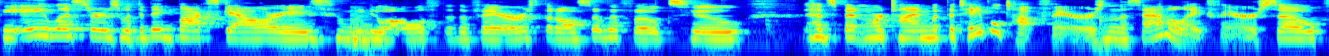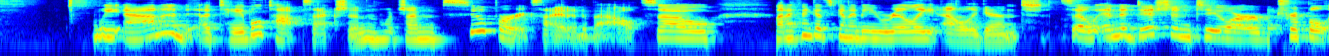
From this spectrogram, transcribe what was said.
the A-listers with the big box galleries who mm-hmm. do all of the, the fairs, but also the folks who had spent more time with the tabletop fairs and the satellite fairs. So we added a tabletop section, which I'm super excited about. So and I think it's going to be really elegant. So, in addition to our triple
